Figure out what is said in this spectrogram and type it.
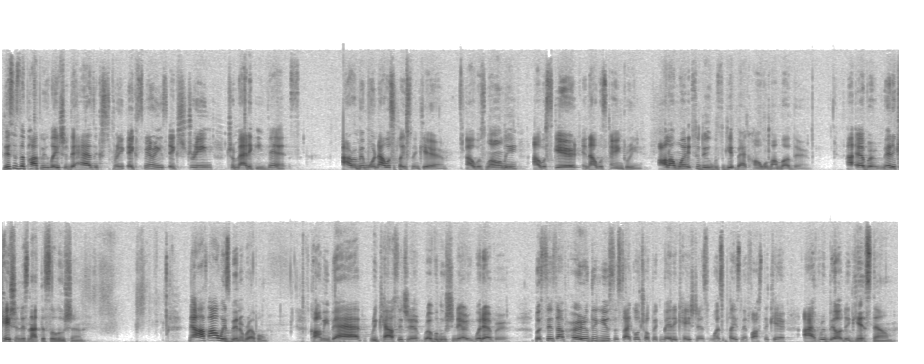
This is a population that has experienced extreme traumatic events. I remember when I was placed in care, I was lonely, I was scared, and I was angry. All I wanted to do was get back home with my mother. However, medication is not the solution. Now, I've always been a rebel. Call me bad, recalcitrant, revolutionary, whatever. But since I've heard of the use of psychotropic medications once placed in foster care, I've rebelled against them.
